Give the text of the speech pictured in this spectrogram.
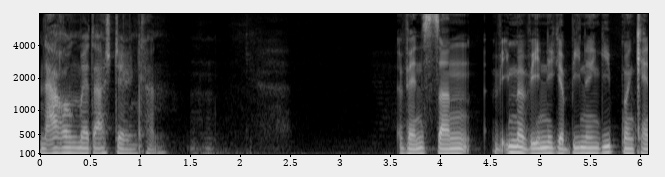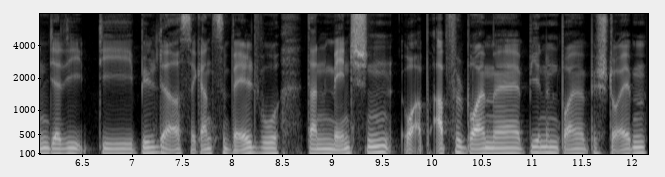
Nahrung mehr darstellen kann. Wenn es dann immer weniger Bienen gibt, man kennt ja die, die Bilder aus der ganzen Welt, wo dann Menschen Apfelbäume, Birnenbäume bestäuben,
